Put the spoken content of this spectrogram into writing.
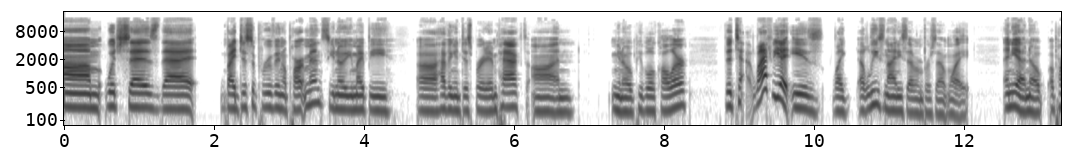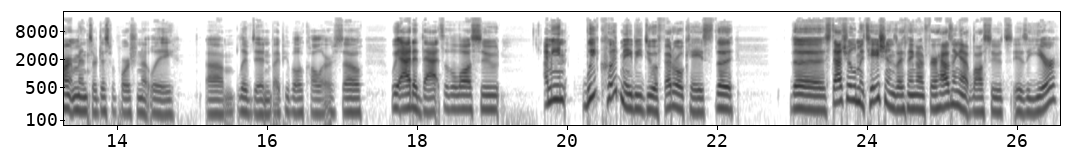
um, which says that by disapproving apartments, you know, you might be uh, having a disparate impact on, you know, people of color. The ta- Lafayette is like at least ninety seven percent white, and yeah, no, apartments are disproportionately um, lived in by people of color. So we added that to the lawsuit. I mean, we could maybe do a federal case. the The statute of limitations, I think, on Fair Housing Act lawsuits is a year.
